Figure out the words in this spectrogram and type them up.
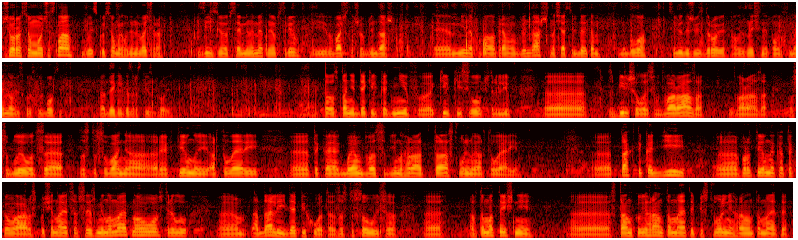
Вчора, 7 числа, близько 7 години вечора, здійснювався мінометний обстріл, і ви бачите, що бліндаж. е, Міна попала прямо в бліндаж. На щастя, людей там не було. Ці люди живі, здорові, але знищене повністю майно військовослужбовців та декілька зразків зброї. За останні декілька днів е, кількість обстрілів е, збільшилась в два рази. Два рази. Особливо це застосування реактивної артилерії, е, така як БМ-21 град та ствольної артилерії. Тактика дій противника такова. Розпочинається все з мінометного обстрілу, а далі йде піхота. Застосовуються автоматичні станкові гранатомети, підствольні гранатомети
